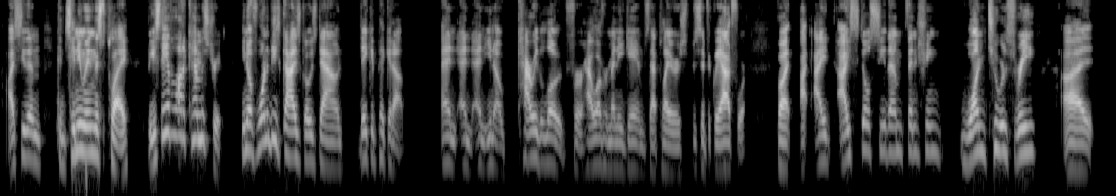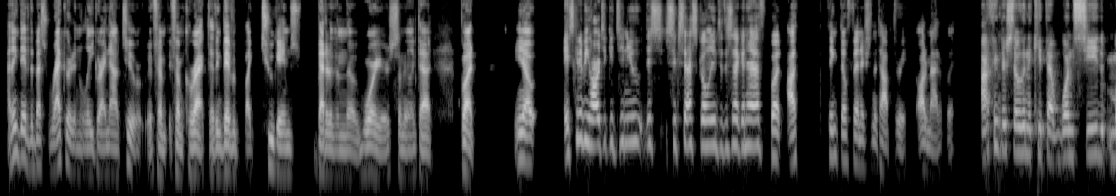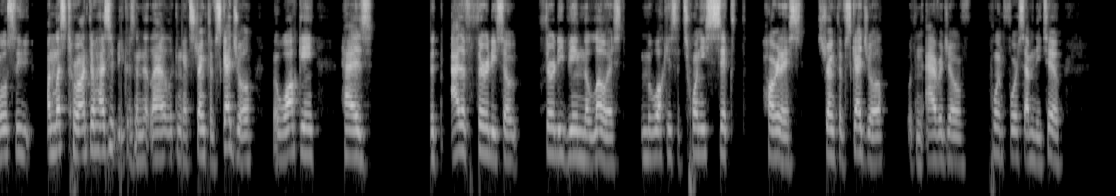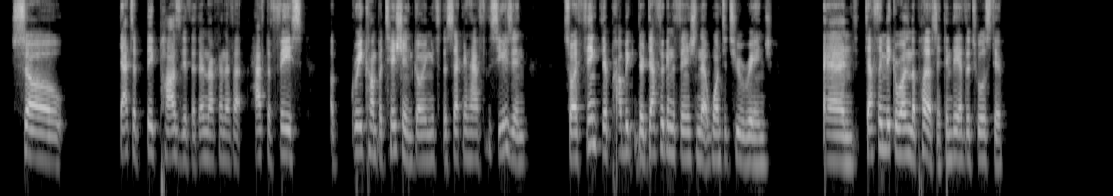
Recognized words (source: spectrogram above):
I see them continuing this play because they have a lot of chemistry. You know, if one of these guys goes down, they could pick it up and and and you know carry the load for however many games that player is specifically out for. But I I, I still see them finishing one, two, or three. Uh, I think they have the best record in the league right now too. If I'm if I'm correct, I think they have like two games better than the Warriors, something like that. But you know, it's going to be hard to continue this success going into the second half. But I think they'll finish in the top three automatically. I think they're still going to keep that one seed, mostly unless Toronto has it, because then now looking at strength of schedule, Milwaukee has the out of thirty, so thirty being the lowest. Milwaukee is the twenty sixth hardest strength of schedule with an average of 0.472. So that's a big positive that they're not going to have to face a great competition going into the second half of the season so I think they're probably they're definitely going to finish in that one to two range, and definitely make a run in the playoffs. I think they have the tools to.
